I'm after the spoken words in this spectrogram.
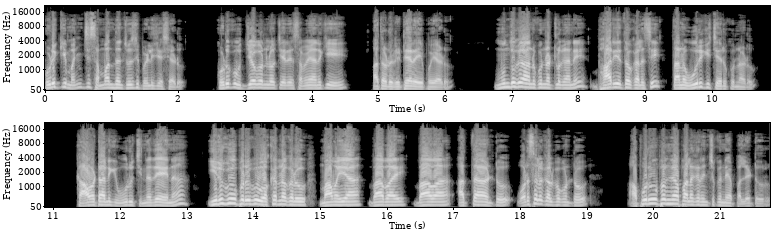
కొడుక్కి మంచి సంబంధం చూసి పెళ్ళి చేశాడు. కొడుకు ఉద్యోగంలో చేరే సమయానికి అతడు రిటైర్ అయిపోయాడు. ముందుగా అనుకున్నట్లుగానే భార్యతో కలిసి తన ఊరికి చేరుకున్నాడు. కావటానికి ఊరు చిన్నదే అయినా ఇరుగు పొరుగు ఒకరినొకరు మామయ్య బాబాయ్ బావా అత్త అంటూ వరుసలు కలుపుకుంటూ అపురూపంగా పలకరించుకునే పల్లెటూరు.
